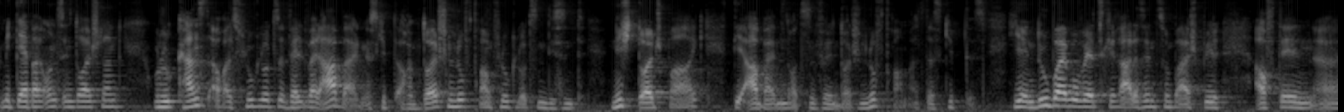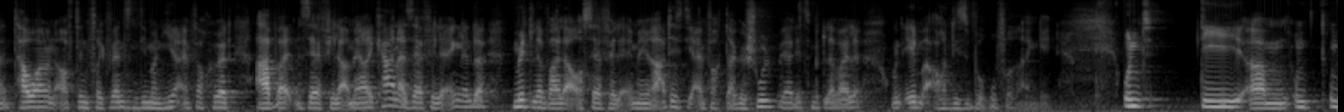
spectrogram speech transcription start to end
mit der bei uns in Deutschland und du kannst auch als Fluglotse weltweit arbeiten. Es gibt auch im deutschen Luftraum Fluglotsen, die sind nicht deutschsprachig, die arbeiten trotzdem für den deutschen Luftraum. Also das gibt es. Hier in Dubai, wo wir jetzt gerade sind, zum Beispiel auf den äh, Towern und auf den Frequenzen, die man hier einfach hört, arbeiten sehr viele Amerikaner, sehr viele Engländer, mittlerweile auch sehr viele Emiratis, die einfach da geschult werden jetzt mittlerweile und eben auch in diese Berufe reingehen. Und die, ähm, um, um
